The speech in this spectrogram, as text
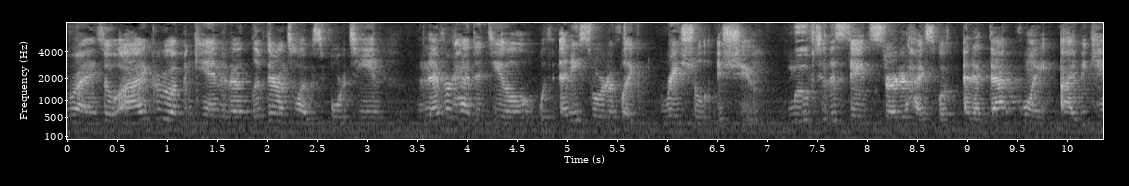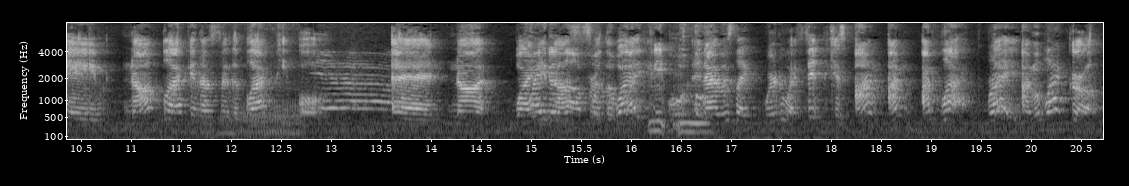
Right. So I grew up in Canada, lived there until I was 14, never had to deal with any sort of like racial issue. Moved to the States, started high school, and at that point I became not black enough for the black people and not white, enough, for the white people. And I was like, where do I fit? Because I'm I'm I'm black. Right. I'm a black girl.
